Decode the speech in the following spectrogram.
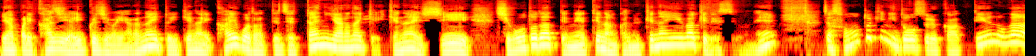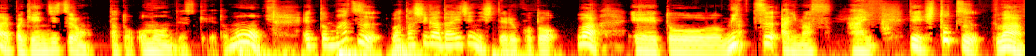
やっぱり家事や育児はやらないといけない。介護だって絶対にやらなきゃいけないし、仕事だってね、手なんか抜けないわけですよね。じゃあその時にどうするかっていうのが、やっぱ現実論だと思うんですけれども、えっと、まず私が大事にしてることは、えっと、3つあります。はい。で、1つは、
